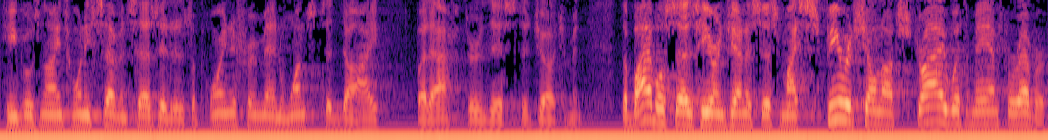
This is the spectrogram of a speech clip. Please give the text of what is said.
Hebrews 9:27 says it is appointed for men once to die, but after this the judgment. The Bible says here in Genesis, "My spirit shall not strive with man forever."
